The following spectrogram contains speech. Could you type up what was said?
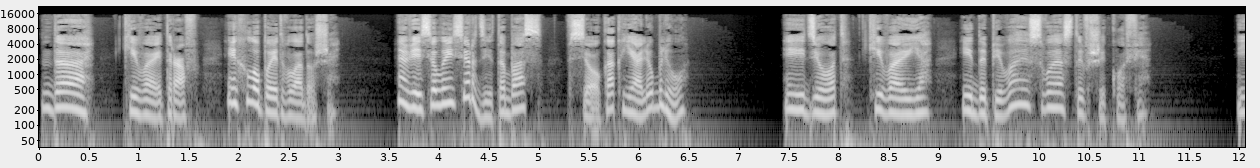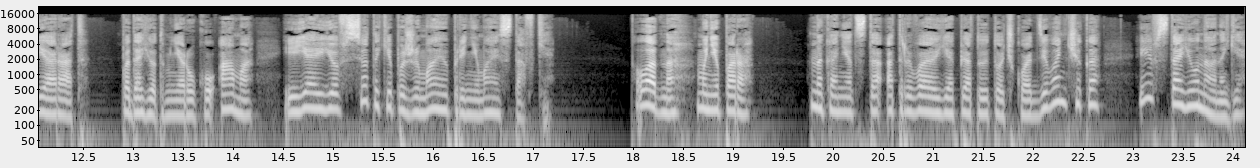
«Да», — кивает Раф, и хлопает в ладоши. Весело и сердито, Бас. Все, как я люблю. «Идет», — киваю я и допиваю свой остывший кофе. «Я рад. — подает мне руку Ама, и я ее все-таки пожимаю, принимая ставки. «Ладно, мне пора». Наконец-то отрываю я пятую точку от диванчика и встаю на ноги.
